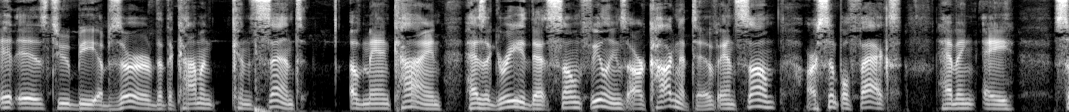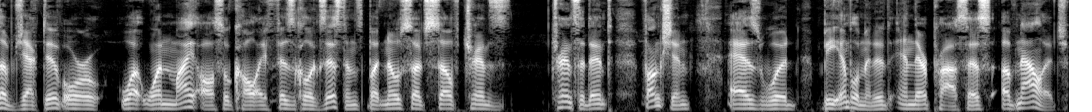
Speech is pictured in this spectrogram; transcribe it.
it is to be observed that the common consent of mankind has agreed that some feelings are cognitive and some are simple facts having a subjective or what one might also call a physical existence, but no such self trans transcendent function as would be implemented in their process of knowledge.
